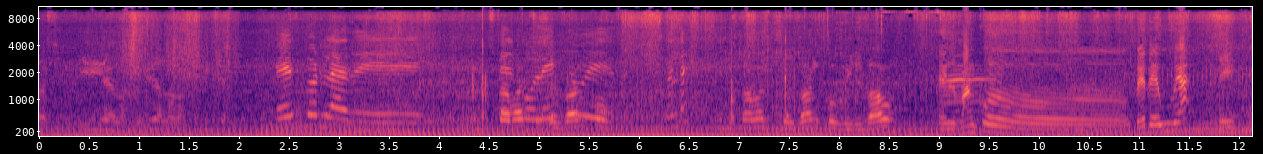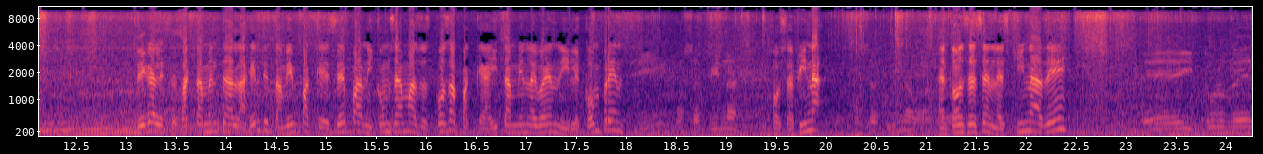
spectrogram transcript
La subida, la subida a la basílica. Es por la de. Estaba el antes el colegio banco, de. Estaba antes el banco Bilbao. El banco BBVA. Sí, Dígales exactamente a la gente también para que sepan y cómo se llama su esposa, para que ahí también le vayan y le compren. sí, Josefina. Josefina. Josefina, vale. Entonces en la esquina de. Eh, Iturbe,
